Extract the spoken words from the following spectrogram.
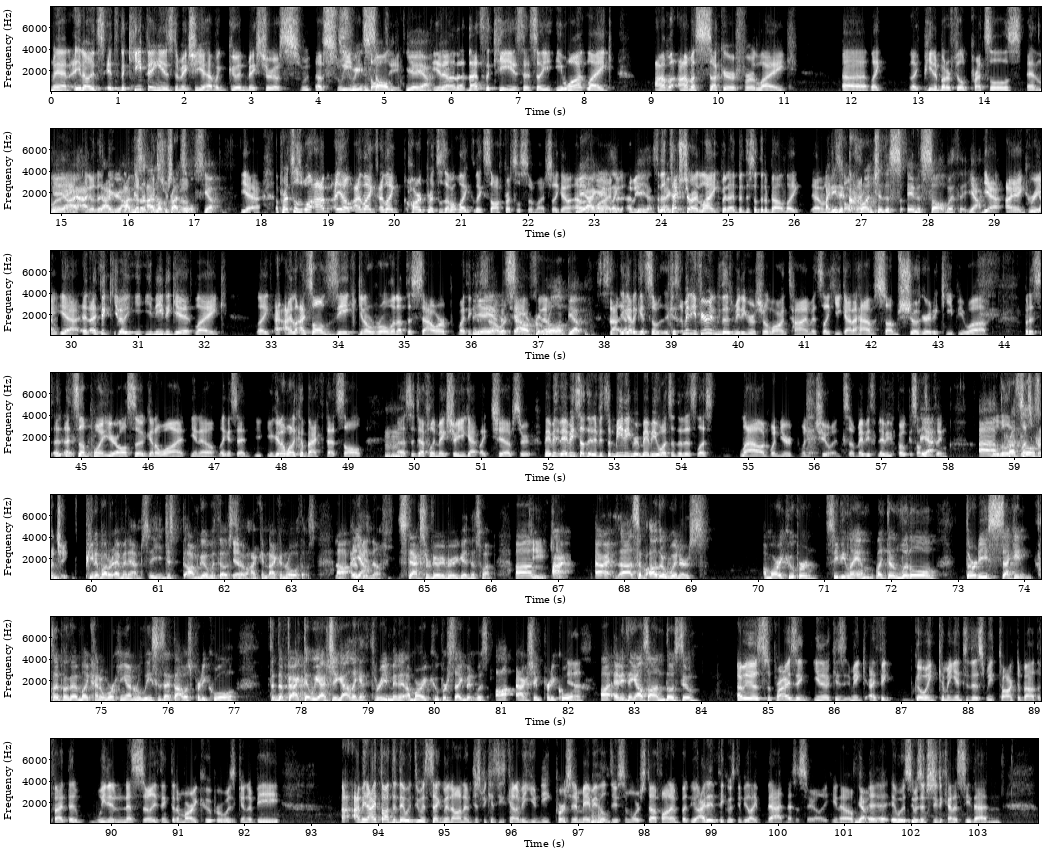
Man, you know, it's it's the key thing is to make sure you have a good mixture of sweet of sweet, Sweet and salty. salt. Yeah, yeah. You know, that, that's the key. Is that so you, you want like I'm a, I'm a sucker for like uh like like peanut butter filled pretzels and like yeah, I, you know that- I agree. that I'm just, I love pretzels. Yep. Yeah, a pretzels. Well, I'm you know I like I like hard pretzels. I don't like like soft pretzels so much. Like I, I don't Yeah, I know agree. why, Like, but I mean yeah, yes, I the agree. texture I like, but I, but there's something about like I don't. I need the crunch of this in the salt with it. Yeah. Yeah, I agree. Yeah. Yeah, and I think you know you, you need to get like like I, I I saw Zeke you know rolling up the sour. I think the Yeah, yeah, sour, the sour fruit you know? roll up. Yep. So Yeah. you got to get some because I mean if you're in those meeting rooms for a long time, it's like you got to have some sugar to keep you up. But it's at, some point you're also gonna want you know like I said you- you're gonna want to come back to that salt. Mhm. Uh, so definitely make sure you got like chips or maybe maybe something if it's a meeting room maybe you want something that's less loud when you're when you're chewing. So maybe maybe focus on Yeah. something Uh, a little pretzels and crunchy. peanut butter M and M's. Just I'm good with those Yeah. too. I can I can roll with those. Uh, yeah, enough. snacks are very very good. in This one. Um. All right, all right. Uh, some other winners: Amari Cooper, CeeDee Lamb. Like their little 30 second clip of them like kind of working on releases. I thought was pretty cool. The, the fact that we actually got like a three minute Amari Cooper segment was uh, actually pretty cool. Yeah. Uh, anything else on those two? I mean, it was surprising, you know, because I mean, I think going coming into this, we talked about the fact that we didn't necessarily think that Amari Cooper was going to be. I mean, I thought that they would do a segment on him just because he's kind of a unique person, and maybe Mhm. they'll do some more stuff on him. But I didn't think it was going to be like that necessarily. You know, Yep. it, it was it was interesting to kind of see that and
